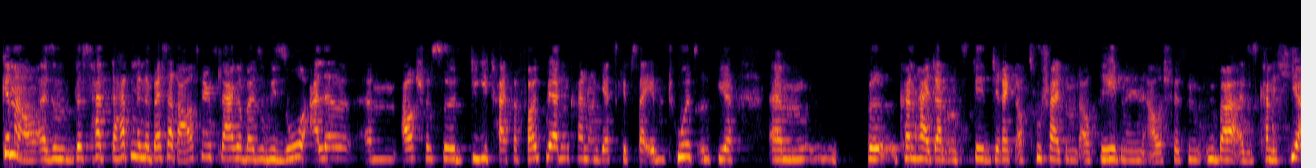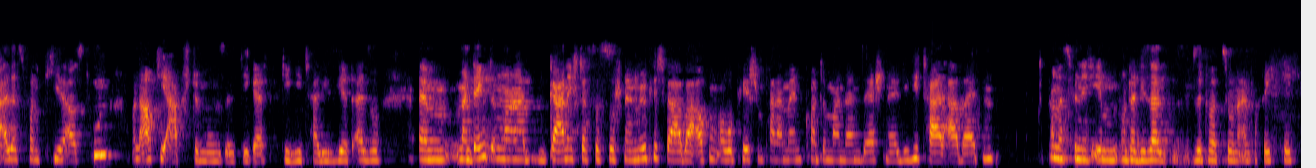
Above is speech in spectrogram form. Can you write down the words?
Genau, also das hat, da hatten wir eine bessere Ausgangslage, weil sowieso alle ähm, Ausschüsse digital verfolgt werden können und jetzt gibt es da eben Tools und wir ähm, können halt dann uns direkt auch zuschalten und auch reden in den Ausschüssen über, also das kann ich hier alles von Kiel aus tun und auch die Abstimmungen sind digitalisiert. Also ähm, man denkt immer gar nicht, dass das so schnell möglich war, aber auch im Europäischen Parlament konnte man dann sehr schnell digital arbeiten. Und das finde ich eben unter dieser Situation einfach richtig.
